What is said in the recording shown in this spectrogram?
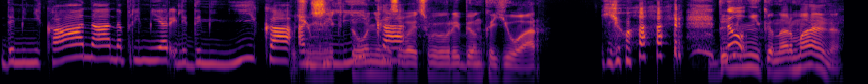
Доминикана, например, или Доминика, Почему Анжелика. никто не называет своего ребенка ЮАР? ЮАР. Ну, Доминика нормально.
